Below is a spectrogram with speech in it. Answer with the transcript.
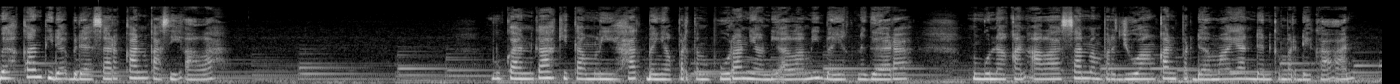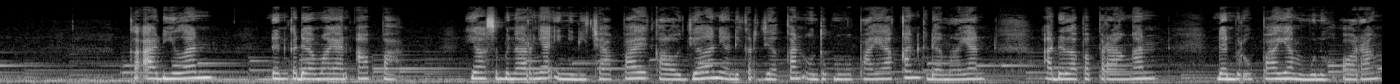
bahkan tidak berdasarkan kasih Allah? Bukankah kita melihat banyak pertempuran yang dialami banyak negara menggunakan alasan memperjuangkan perdamaian dan kemerdekaan? Keadilan dan kedamaian apa yang sebenarnya ingin dicapai kalau jalan yang dikerjakan untuk mengupayakan kedamaian adalah peperangan dan berupaya membunuh orang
